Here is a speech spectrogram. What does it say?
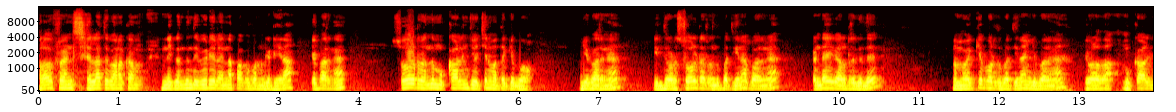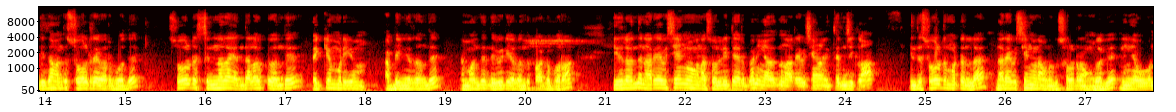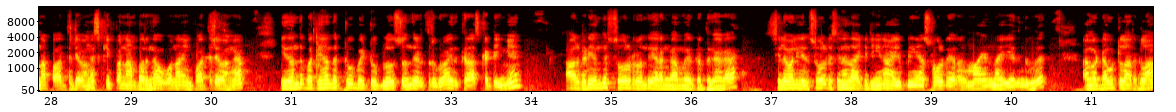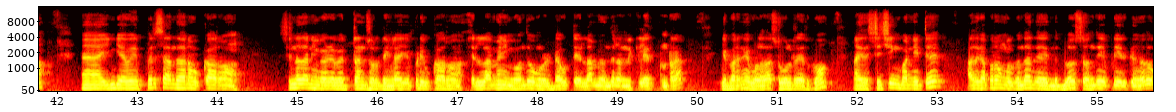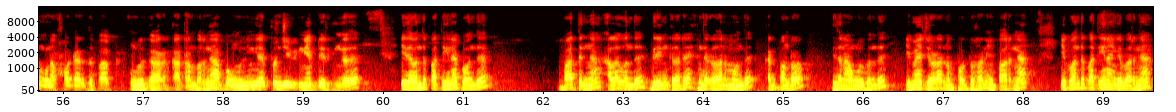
Hello friends எல்லாத்துக்கும் வணக்கம். இன்றைக்கி வந்து இந்த வீடியோவில் என்ன பார்க்க போகிறோம்னு கேட்டிங்கன்னா இங்கே பாருங்கள் ஷோல்டர் வந்து முக்கால் இன்ச்சு வச்சு நம்ம தைக்க போகிறோம் இங்கே பாருங்கள் இதோட ஷோல்டர் வந்து பார்த்திங்கன்னா பாருங்கள் ரெண்டே கால் இருக்குது. நம்ம வைக்க போகிறது பார்த்திங்கன்னா இங்கே பாருங்கள் இவ்வளோ தான் முக்கால் இன்ச்சு தான் வந்து ஷோல்டரே வரப்போகுது. ஷோல்டர் சின்னதாக எந்த அளவுக்கு வந்து வைக்க முடியும் அப்படிங்கிறது வந்து நம்ம வந்து இந்த வீடியோவில் வந்து பார்க்க போகிறோம் இதில் வந்து நிறைய விஷயங்கள் நான் சொல்லிகிட்டே இருப்பேன். நீங்கள் அது வந்து நிறைய விஷயங்கள் நீங்கள் தெரிஞ்சுக்கலாம். இந்த சோல்டர் மட்டும் இல்லை நிறைய விஷயங்கள் நான் உங்களுக்கு சொல்கிறேன் உங்களுக்கு. நீங்கள் ஒவ்வொன்றா பார்த்துட்டே வாங்க. ஸ்கிப் பண்ணாமல் பாருங்கள் ஒவ்வொன்றா நீங்கள் பார்த்துட்டே வாங்க. இது வந்து பார்த்தீங்கன்னா இந்த டூ பை டூ ப்ளவுஸ் வந்து எடுத்துருக்குறோம். இது கிராஸ் கட்டிங்கு ஆல்ரெடி வந்து ஷோல்டர் வந்து இறங்காமல் இருக்கிறதுக்காக சில வழிகள் ஷோல்டர் சின்னதாக ஆக்கிட்டிங்கன்னா எப்படிங்க ஷோல்டர் இறங்குமா என்ன ஏதுங்கிறது அங்கே டவுட்லாம் இருக்கலாம். இங்கே பெருசாக இருந்தால் உட்காரும். சின்னதாக நீங்கள் வெட்டுறேன்னு சொல்கிறீங்களா எப்படி உட்காரும்? எல்லாமே நீங்கள் வந்து உங்களோட டவுட் எல்லாமே வந்து நான் கிளியர் பண்ணுறேன் இங்கே பாருங்கள் இவ்வளோ தான் ஷோல்டரே இருக்கும். நான் இதை ஸ்டிச்சிங் பண்ணிவிட்டு அதுக்கப்புறம் உங்களுக்கு வந்து அந்த இந்த ப்ளவுஸ் வந்து எப்படி இருக்குங்கிறது உங்களுக்கு நான் ஃபோட்டோ எடுத்து பா உங்களுக்கு கா- காட்டுறேன் பாருங்கள் அப்போ உங்களுக்கு நீங்களே புரிஞ்சுக்குவீங்க எப்படி இருக்குங்கிறது. இதை வந்து பார்த்தீங்கன்னா இப்போ வந்து பார்த்துங்க. அளவு வந்து க்ரீன் கலரு இந்த கலர் நம்ம வந்து கட் பண்ணுறோம் இதை நான் உங்களுக்கு வந்து இமேஜோட நான் போட்டுடுறேன். நீங்கள் பாருங்கள் இப்போ வந்து பார்த்தீங்கன்னா இங்கே பாருங்கள்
